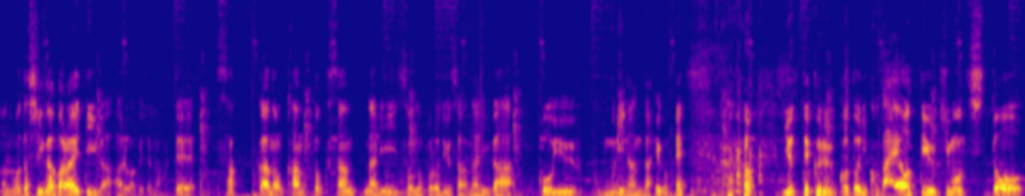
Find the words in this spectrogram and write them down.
あの私がバラエティーがあるわけじゃなくて作家の監督さんなりそのプロデューサーなりがこういう無理難題をね。言ってくることに応えようっていう気持ちと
